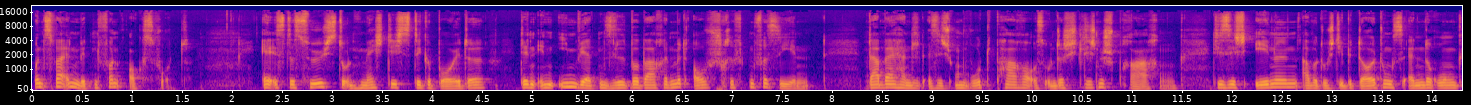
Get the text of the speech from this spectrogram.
und zwar inmitten von Oxford. Er ist das höchste und mächtigste Gebäude, denn in ihm werden Silberbarren mit Aufschriften versehen. Dabei handelt es sich um Wortpaare aus unterschiedlichen Sprachen, die sich ähneln, aber durch die Bedeutungsänderung,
